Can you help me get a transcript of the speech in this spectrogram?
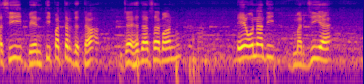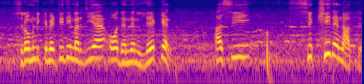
ਅਸੀਂ ਬੇਨਤੀ ਪੱਤਰ ਦਿੱਤਾ ਜਹੇਦਾਰ ਸਾਹਿਬਾਨ ਨੂੰ। ਇਹ ਉਹਨਾਂ ਦੀ ਮਰਜ਼ੀ ਹੈ, ਸ਼੍ਰੋਮਣੀ ਕਮੇਟੀ ਦੀ ਮਰਜ਼ੀ ਹੈ, ਉਹ ਦਿੰਦੇ ਨੇ। ਲੇਕਿਨ ਅਸੀਂ ਸਿੱਖੀ ਦੇ ਨਾਤੇ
